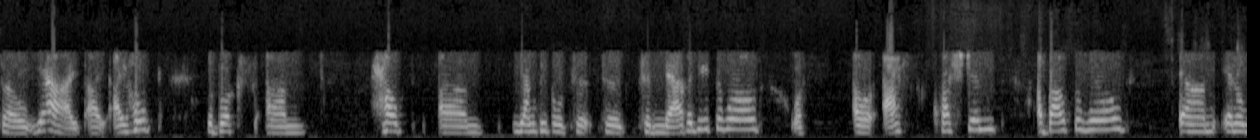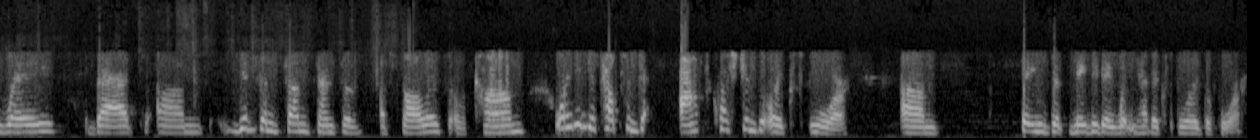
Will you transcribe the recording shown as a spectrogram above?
So yeah, I, I, I hope the books um, help um, young people to, to, to navigate the world or, or ask questions about the world um, in a way that um, gives them some sense of, of solace or calm, or even just helps them to ask questions or explore um, things that maybe they wouldn't have explored before.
